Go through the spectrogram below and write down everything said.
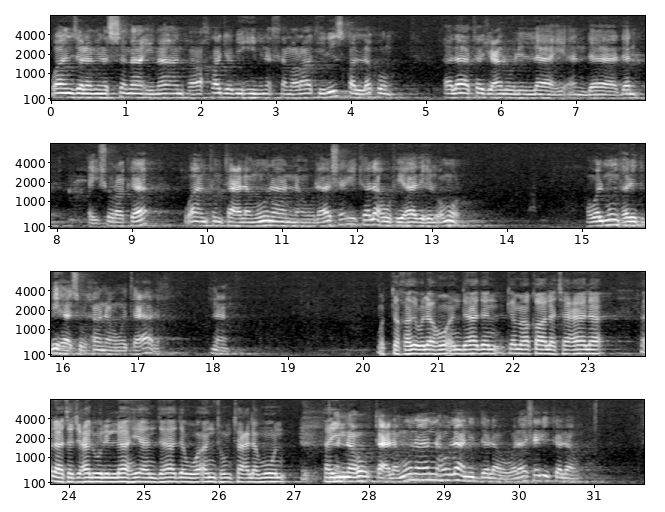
وأنزل من السماء ماء فأخرج به من الثمرات رزقا لكم فلا تجعلوا لله أندادا أي شركاء وأنتم تعلمون أنه لا شريك له في هذه الأمور. هو المنفرد بها سبحانه وتعالى. نعم. واتخذوا له أندادا كما قال تعالى فلا تجعلوا لله أندادا وأنتم تعلمون. أي أنه تعلمون أنه لا ند له ولا شريك له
